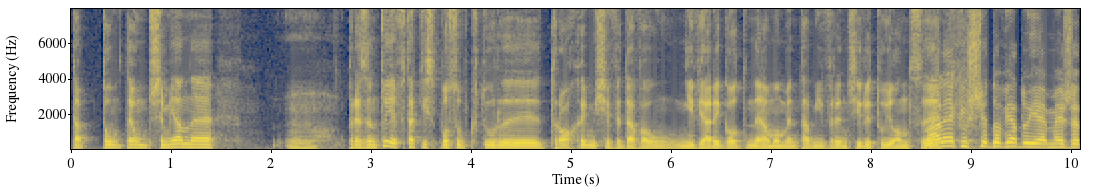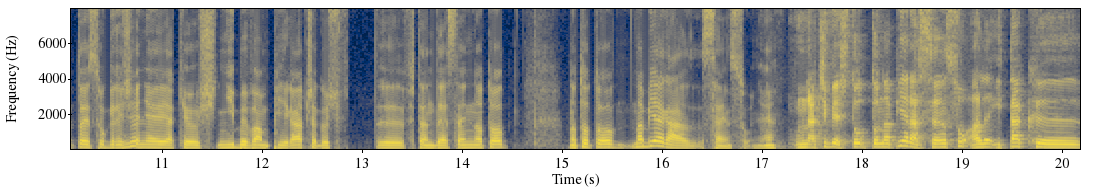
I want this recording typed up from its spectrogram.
ta, tą, tę przemianę prezentuje w taki sposób, który trochę mi się wydawał niewiarygodny, a momentami wręcz irytujący. No ale jak już się dowiadujemy, że to jest ugryzienie jakiegoś niby wampira, czegoś w, w ten deseń, no to, no to to nabiera sensu, nie? Znaczy wiesz, to, to nabiera sensu, ale i tak y,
